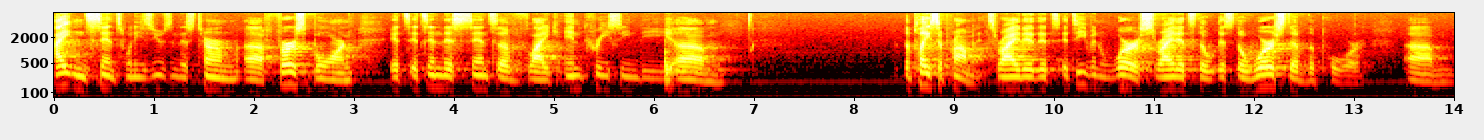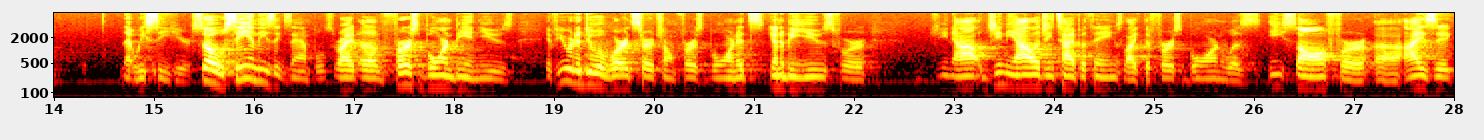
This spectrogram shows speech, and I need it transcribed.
heightened sense, when he's using this term uh, firstborn, it's, it's in this sense of like increasing the, um, the place of prominence, right? It, it's, it's even worse, right? It's the, it's the worst of the poor. Um, that we see here. So, seeing these examples, right, of firstborn being used, if you were to do a word search on firstborn, it's going to be used for genealogy type of things, like the firstborn was Esau for uh, Isaac.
